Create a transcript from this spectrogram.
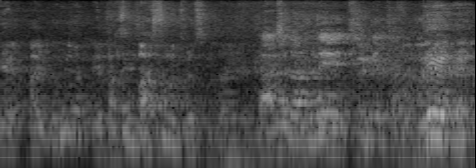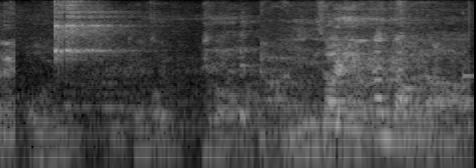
예, 아니 형님 예, 말씀 말씀을 드렸습니다. 예. 나는 그때 챙겼잖아. 인사가 똑같나 보다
